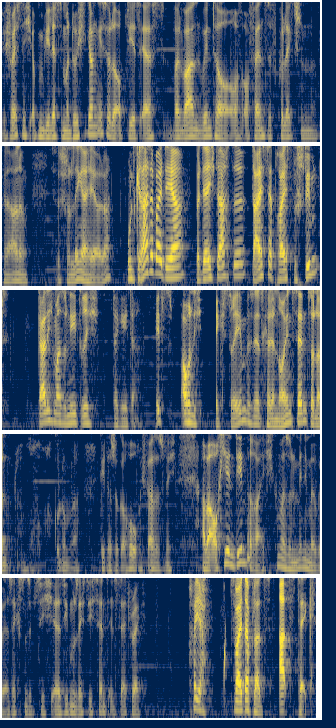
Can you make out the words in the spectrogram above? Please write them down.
Ich weiß nicht, ob die letzte Mal durchgegangen ist oder ob die jetzt erst, wann war ein Winter Offensive Collection? Keine Ahnung. Das ist schon länger her, oder? Und gerade bei der, bei der ich dachte, da ist der Preis bestimmt gar nicht mal so niedrig, da geht er. Jetzt auch nicht extrem, das sind jetzt keine 9 Cent, sondern, oh, mal, geht er sogar hoch, ich weiß es nicht. Aber auch hier in dem Bereich, guck mal, so ein Minimalware, 76, äh, 67 Cent in StatTrack. Ha ja, zweiter Platz, Aztec.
